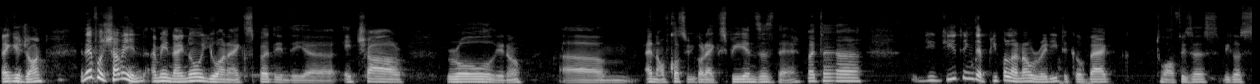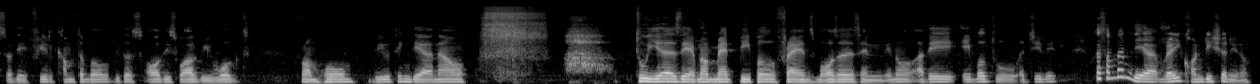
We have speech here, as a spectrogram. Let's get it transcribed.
Thank you, John. And then for Charmaine, I mean, I know you are an expert in the uh, HR role, you know, um, and of course we've got experiences there. But uh, do, do you think that people are now ready to go back to offices because they feel comfortable? Because all this while we worked from home, do you think they are now two years they have not met people, friends, bosses, and you know, are they able to achieve it? Because sometimes they are very conditioned, you know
